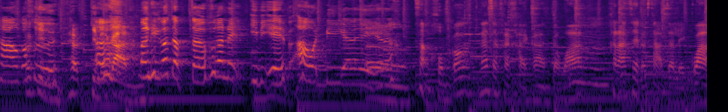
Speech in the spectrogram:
ข้าวก็ก็คืกินอแทบกินด้วยกัน เออบางทีก็จะเจอเพื่อนใน EBA เอาวันดีอะไรอย่างเงี้ยเอนะอสังคมก็น่าจะคล้ายๆกันแต่ว่าอืมคณะเศรษฐศาสตร์จะเล็กกว่า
